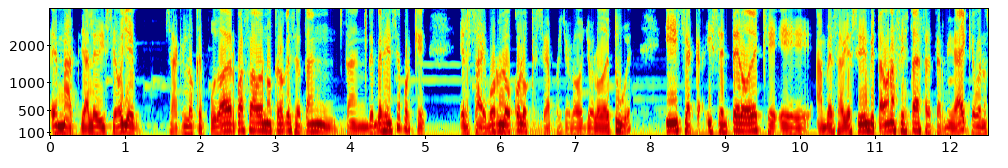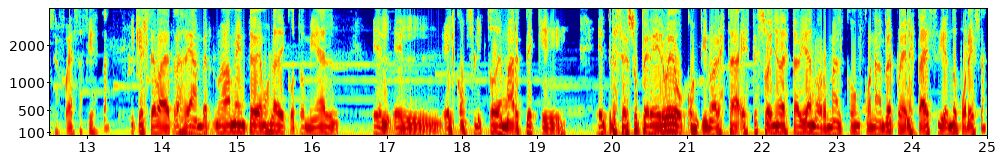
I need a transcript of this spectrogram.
eh, Mark ya le dice, oye, o sea, lo que pudo haber pasado no creo que sea tan, tan de emergencia porque el cyborg loco, lo que sea, pues yo lo, yo lo detuve y se, y se enteró de que eh, Amber se había sido invitado a una fiesta de fraternidad y que bueno, se fue a esa fiesta y que se va detrás de Amber. Nuevamente vemos la dicotomía, el, el, el, el conflicto de Mark de que entre ser superhéroe o continuar esta, este sueño de esta vida normal con, con Amber, pues él está decidiendo por esa,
